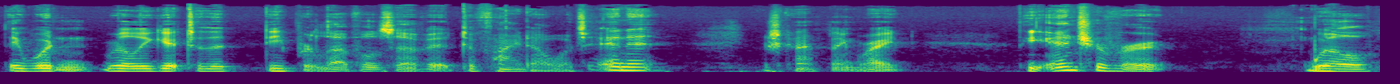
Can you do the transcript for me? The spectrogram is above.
They wouldn't really get to the deeper levels of it to find out what's in it, this kind of thing, right? The introvert will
